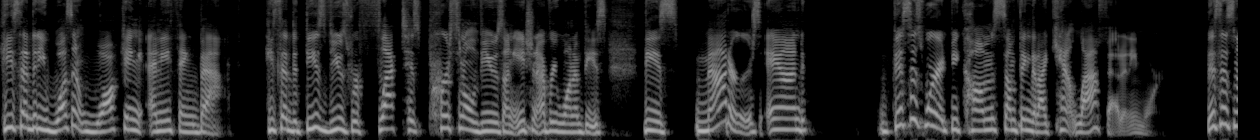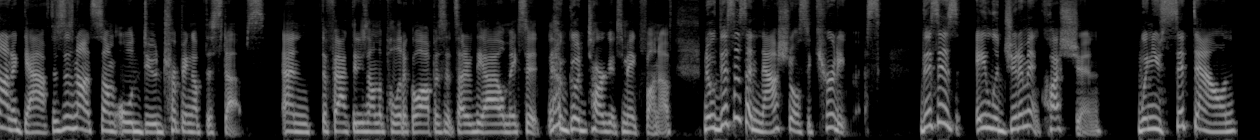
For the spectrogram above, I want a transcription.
he said that he wasn't walking anything back. He said that these views reflect his personal views on each and every one of these, these matters. And this is where it becomes something that I can't laugh at anymore. This is not a gaffe. This is not some old dude tripping up the steps. And the fact that he's on the political opposite side of the aisle makes it a good target to make fun of. No, this is a national security risk. This is a legitimate question. When you sit down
